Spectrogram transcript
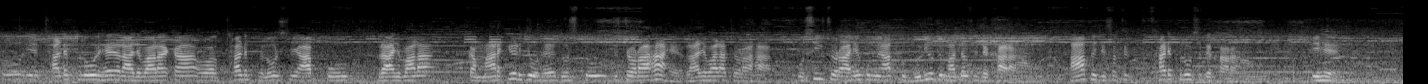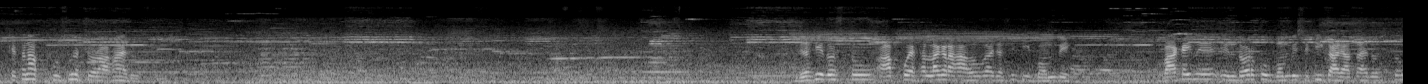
तो ये थर्ड फ्लोर है राजवाड़ा का और थर्ड फ्लोर से आपको राजवाड़ा का मार्केट जो है दोस्तों, जो चौराहा है, राजवाड़ा चौराहा, उसी चौराहे को मैं आपको वीडियो के माध्यम से दिखा रहा हूँ। आप सकते थर्ड फ्लोर से दिखा रहा हूँ। ये है, कितना खूबसूरत चौराहा है दोस्तों। देखिए दोस्तों, आपको ऐसा लग रहा होगा जैसे कि बॉम्बे। वाकई में इंदौर को बॉम्बे सिटी कहा जाता है दोस्तों।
